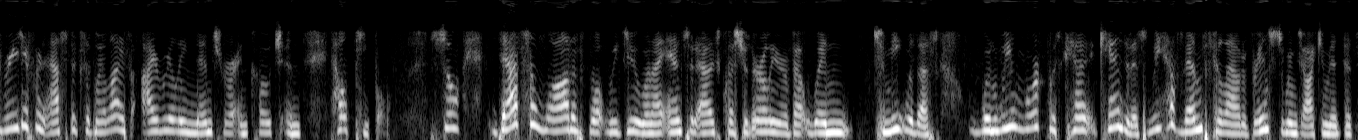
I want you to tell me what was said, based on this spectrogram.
three different aspects of my life, I really mentor and coach and help people. So that's a lot of what we do. When I answered Alex's question earlier about when to meet with us, when we work with ca candidates, we have them fill out a brainstorming document that's,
